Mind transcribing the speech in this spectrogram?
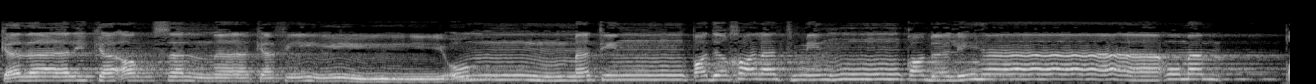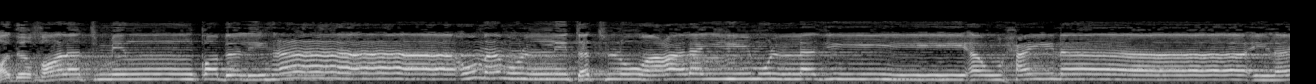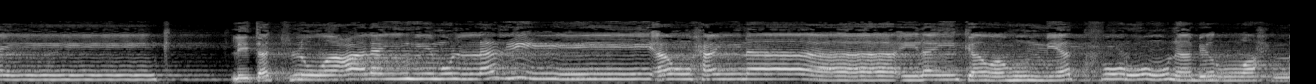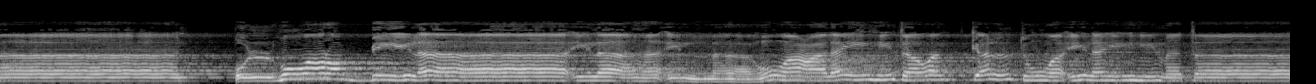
كذلك أرسلناك في أمة قد خلت من قبلها أمم قد خلت من قبلها أمم لتتلو عليهم الذي أوحينا إليك. لتتلو عليهم الذي أوحينا إليك وهم يكفرون بالرحمن. قل هو ربي لا إله إلا هو عليه توكلت وإليه متاب.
